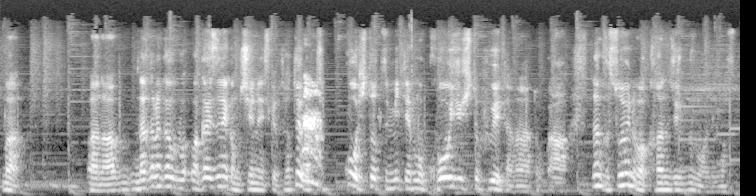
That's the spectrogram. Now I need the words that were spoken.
まああのなかなか分かりづらいかもしれないですけど例えば格好一つ見てもこういう人増えたなとかなんかそういうのは感じる部分ありますか？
